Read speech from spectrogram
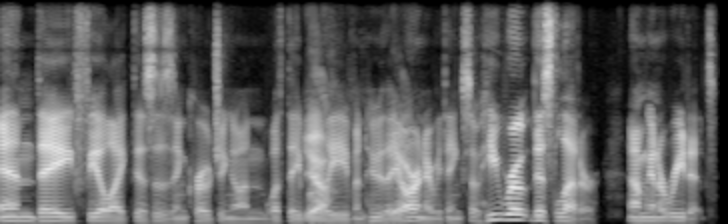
and they feel like this is encroaching on what they Yeah. believe and who they Yeah. are and everything. So he wrote this letter, and I'm going to read it.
